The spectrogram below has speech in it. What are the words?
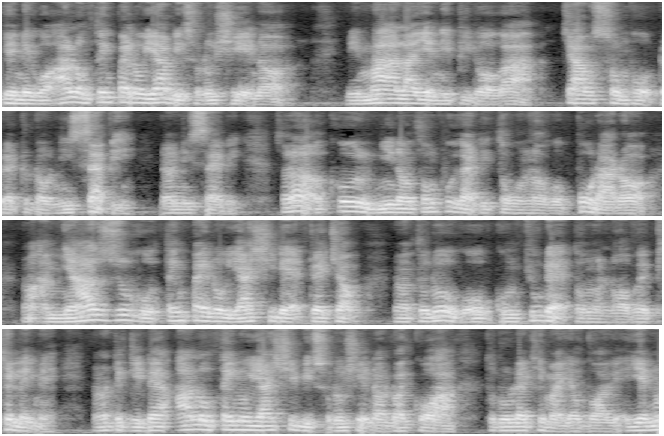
ပင်တွေကိုအလုံးသိမ့်ပိုက်လို့ရပြီဆိုလို့ရှိရင်တော့ဒီမအလာရဲ့နေပြည်တော်ကကြောက်ဆုံးဖို့အတွက်တော်တော်နီးစပ်ပြီနော်နီးစပ်ပြီဆိုတော့အခုညီနောင်ဖုန်းဖွဲ့ကဒီတုံလောကိုပို့လာတော့နော်အများစုကိုတင်ပိုက်လို့ရရှိတဲ့အတွက်ကြောင့်နော်သူတို့ကိုဂုဏ်ပြုတဲ့တုံလောပဲဖြစ်လိမ့်မယ်နော်တကယ်တမ်းအားလုံးတင်လို့ရရှိပြီဆိုလို့ရှိရင်တော့လွိုက်ကောကသူတို့လက်ထက်မှာရောက်သွားပြီအရင်က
